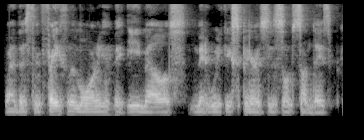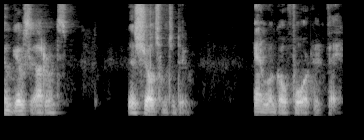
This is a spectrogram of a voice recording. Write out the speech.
Whether it's through faith in the morning, the emails, midweek experiences on Sundays, He'll give us the utterance. This shows what to do. And we'll go forward in faith.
